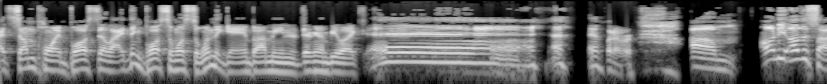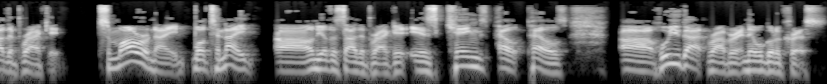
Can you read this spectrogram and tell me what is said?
at some point, Boston. Like, I think Boston wants to win the game, but I mean, they're going to be like, eh, eh, eh, whatever. Um, on the other side of the bracket, tomorrow night, well, tonight, uh, on the other side of the bracket is Kings Pel- Pels. Uh, who you got, Robert? And then we'll go to Chris.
